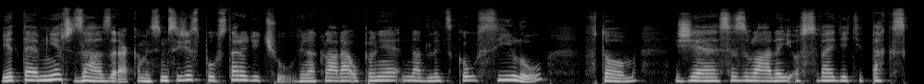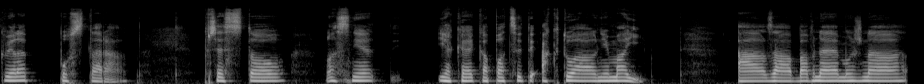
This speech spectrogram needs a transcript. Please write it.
je téměř zázrak a myslím si, že spousta rodičů vynakládá úplně nadlidskou sílu v tom, že se zvládají o své děti tak skvěle postarat. Přesto vlastně jaké kapacity aktuálně mají. A zábavné možná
